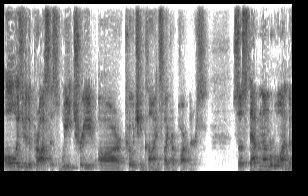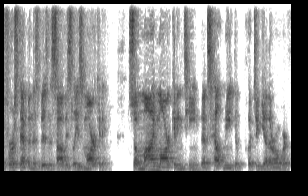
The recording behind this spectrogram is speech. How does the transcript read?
all the way through the process, we treat our coaching clients like our partners. So, step number one, the first step in this business, obviously, is marketing. So, my marketing team that's helped me to put together over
